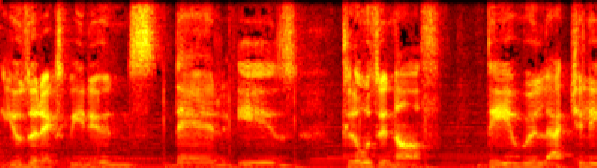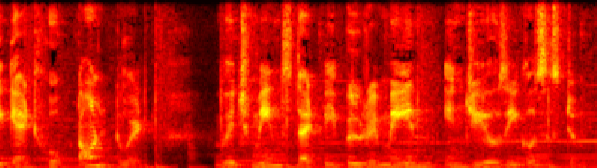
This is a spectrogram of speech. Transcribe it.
user experience there is close enough, they will actually get hooked onto it, which means that people remain in Jio's ecosystem.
